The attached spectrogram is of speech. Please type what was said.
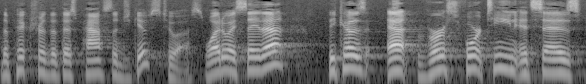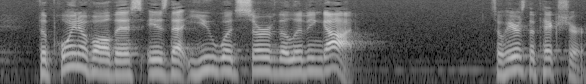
the picture that this passage gives to us. Why do I say that? Because at verse 14 it says, The point of all this is that you would serve the living God. So here's the picture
